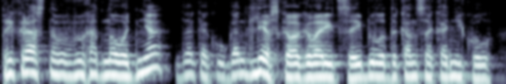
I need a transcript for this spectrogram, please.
прекрасного выходного дня, да, как у Гандлевского говорится, и было до конца каникул –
